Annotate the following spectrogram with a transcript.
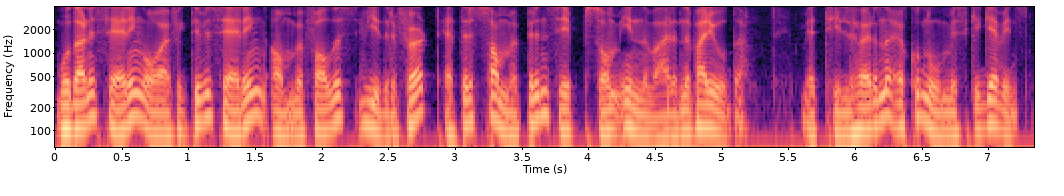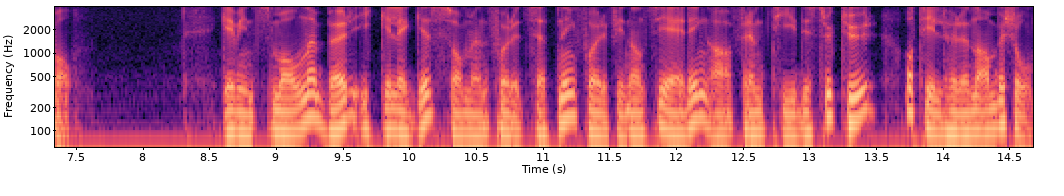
Modernisering og effektivisering anbefales videreført etter samme prinsipp som inneværende periode, med tilhørende økonomiske gevinstmål. Gevinstmålene bør ikke legges som en forutsetning for finansiering av fremtidig struktur og tilhørende ambisjon.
